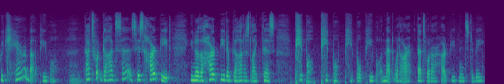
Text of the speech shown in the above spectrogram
We care about people. Mm. That's what God says. His heartbeat, you know, the heartbeat of God is like this people, people, people, people. And that's what our, that's what our heartbeat needs to be.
